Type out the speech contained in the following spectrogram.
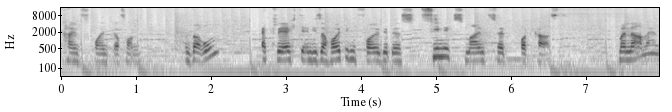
kein Freund davon. Und warum? Erkläre ich dir in dieser heutigen Folge des Phoenix Mindset Podcasts. Mein Name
